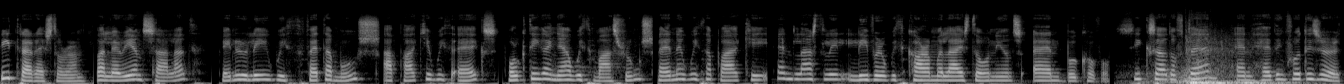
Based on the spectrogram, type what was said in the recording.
Pitra restaurant, Valerian salad, Penne with feta mousse, apaki with eggs, pork tigania with mushrooms, penne with apaki, and lastly liver with caramelized onions and bukovo. 6 out of 10 and heading for dessert.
